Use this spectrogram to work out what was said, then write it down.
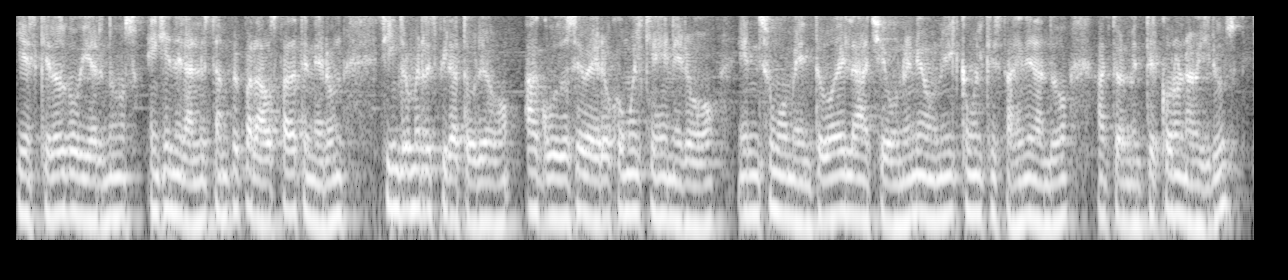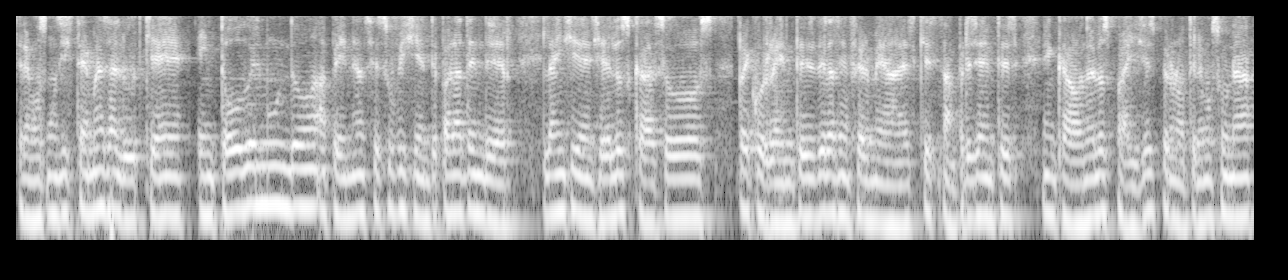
y es que los gobiernos en general no están preparados para tener un síndrome respiratorio agudo severo como el que generó en su momento el H1N1 y como el que está generando actualmente el coronavirus. Tenemos un sistema de salud que en todo el mundo apenas es suficiente para atender la incidencia de los casos recurrentes de las enfermedades que están presentes en cada uno de los países, pero no tenemos una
